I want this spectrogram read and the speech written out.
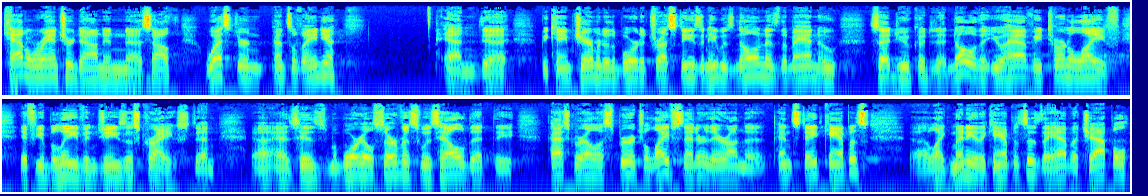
cattle rancher down in uh, southwestern Pennsylvania and uh, became chairman of the board of trustees. And he was known as the man who said you could know that you have eternal life if you believe in Jesus Christ. And uh, as his memorial service was held at the Pasquerilla Spiritual Life Center there on the Penn State campus, uh, like many of the campuses, they have a chapel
